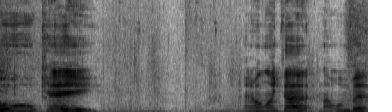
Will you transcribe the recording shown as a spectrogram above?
Okay. I don't like that, not one bit.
